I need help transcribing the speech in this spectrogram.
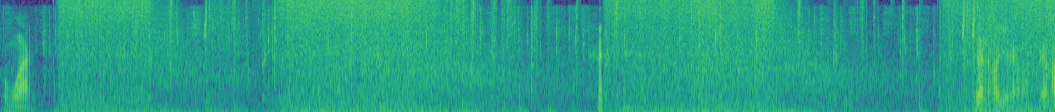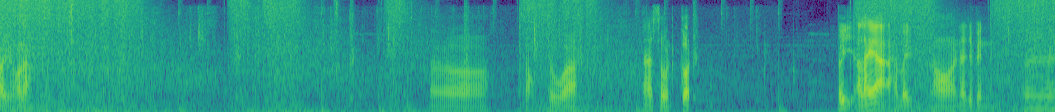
กูมั่ว เพื่อนเขาอยู่ไหนวะเพื่อนเขาอยู่ข้างหลังเอ่อสองตัว หน้าโซนกด เฮ้ย อะไรอะทำไมอ๋อ น่าจะเป็นเอ้ย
